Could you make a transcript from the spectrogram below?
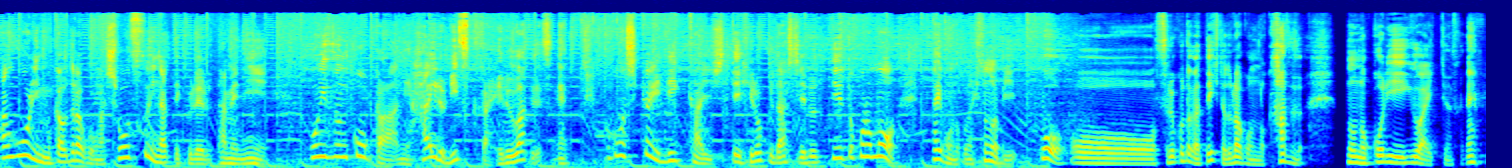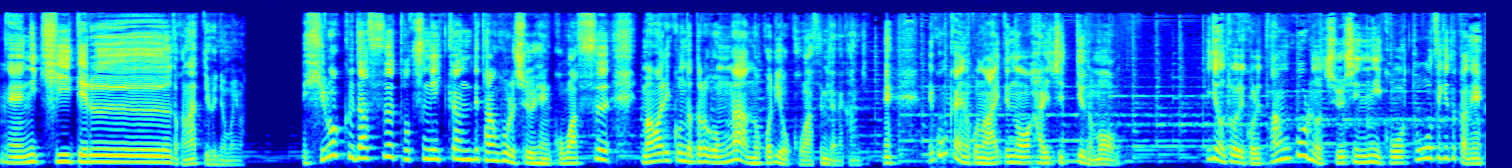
タウンホールに向かうドラゴンが少数になってくれるために、ポイズン効果に入るリスクが減るわけですね。ここをしっかり理解して広く出しているっていうところも、最後のこのひと伸びをすることができたドラゴンの数の残り具合っていうんですかね、えー、に効いてるのかなっていうふうに思います。広く出す突撃艦でタウンホール周辺壊す、回り込んだドラゴンが残りを壊すみたいな感じですね。で今回のこの相手の配置っていうのも、見ての通り、これタウンホールの中心に、こう、投石とかね、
